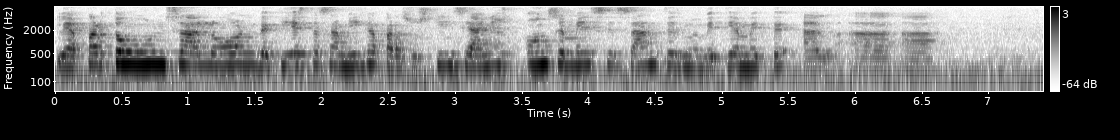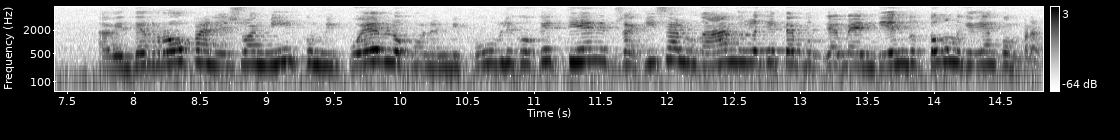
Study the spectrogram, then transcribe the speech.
le aparto un salón de fiestas a mi hija para sus 15 años. 11 meses antes me metí a, meter, a, vender ropa en el Swan Mill con mi pueblo, con mi público. ¿Qué tiene? Pues aquí saludándole, ¿qué tal? Porque vendiendo, todo me querían comprar.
